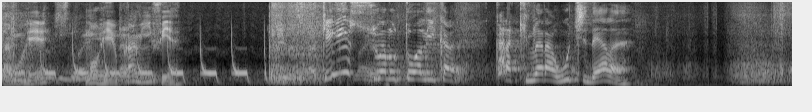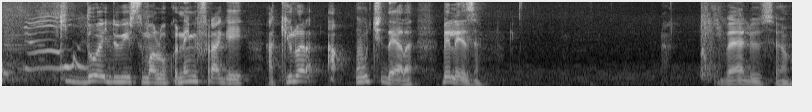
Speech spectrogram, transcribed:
Vai morrer. Morreu pra mim, fia. Que isso? Ela lutou ali, cara. Cara, aquilo era ult dela. Que doido isso, maluco. Eu nem me fraguei. Aquilo era a ult dela. Beleza. Velho do céu.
